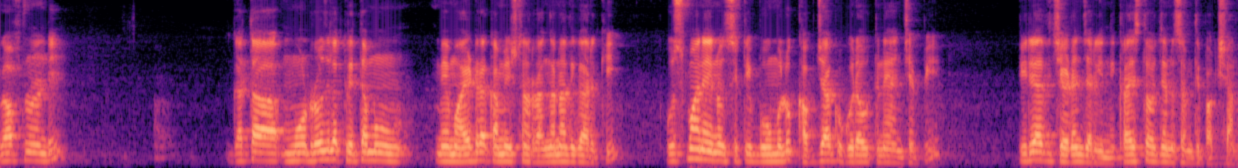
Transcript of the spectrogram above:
గుడ్ ఆఫ్టర్నూన్ అండి. గత మూడు రోజుల క్రితము మేము హైడ్రా కమిషనర్ రంగనాథ్ గారికి ఉస్మాన్ యూనివర్సిటీ భూములు కబ్జాకు గురవుతున్నాయని చెప్పి ఫిర్యాదు చేయడం జరిగింది క్రైస్తవ జనసమితి పక్షాన.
